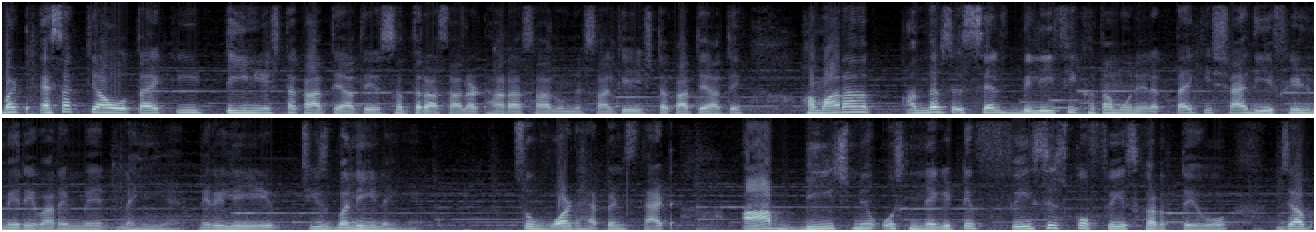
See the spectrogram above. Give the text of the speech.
But ऐसा क्या होता है कि टीन एज तक आते आते, सत्रह साल, अठारह साल, उन्नीस साल के एज तक आते आते, हमारा अंदर से सेल्फ बिलीफ ही खत्म होने लगता है कि शायद ये फ़ील्ड मेरे बारे में नहीं है, मेरे लिए ये चीज़ बनी ही नहीं है। सो वॉट हैपन्स दैट आप बीच में उस नेगेटिव फेसेस को फेस करते हो, जब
